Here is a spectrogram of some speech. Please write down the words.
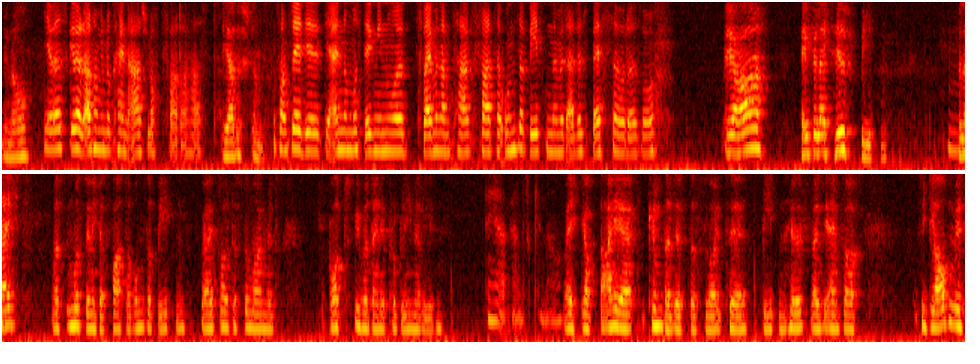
you know, Ja, aber es geht halt auch noch, wenn du keinen Arschlochpfarrer hast. ja, das stimmt. Und sonst wäre die, die eine, du musst irgendwie nur zweimal am Tag Vater unser beten, wird alles besser oder so. Ja, hey, vielleicht hilft beten. Vielleicht, was, du musst ja nicht als Vater unser beten. Vielleicht solltest du mal mit Gott über deine Probleme reden. Ja, ganz genau. Weil ich glaube, daher kommt da das, dass Leute beten hilft, weil sie einfach, sie glauben, mit,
